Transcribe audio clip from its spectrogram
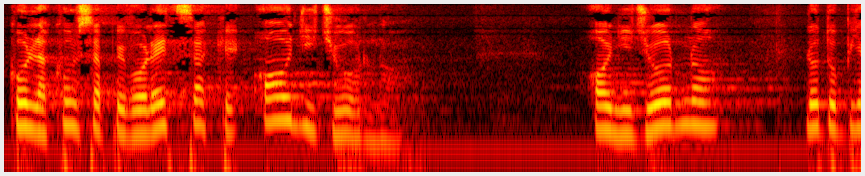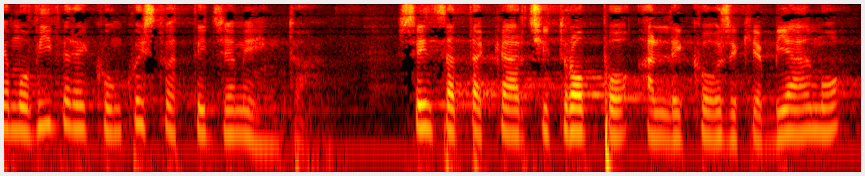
con la consapevolezza che ogni giorno, ogni giorno lo dobbiamo vivere con questo atteggiamento, senza attaccarci troppo alle cose che abbiamo,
